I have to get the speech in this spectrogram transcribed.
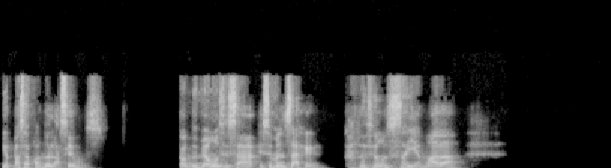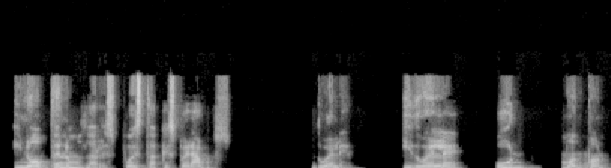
qué pasa cuando lo hacemos? Cuando enviamos ese mensaje, cuando hacemos esa llamada y no obtenemos la respuesta que esperamos. Duele. Y duele un montón.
